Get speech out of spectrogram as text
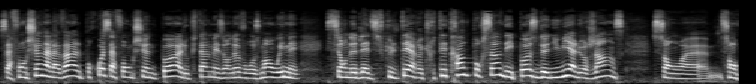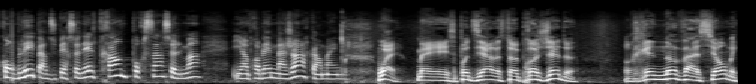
ça fonctionne à Laval. Pourquoi ça fonctionne pas à l'hôpital Maisonneuve-Rosemont? Oui, mais si on a de la difficulté à recruter, 30% des postes de nuit à l'urgence sont, euh, sont comblés par du personnel. 30% seulement. Il y a un problème majeur quand même. Ouais, mais c'est pas d'hier, c'est un projet de rénovation, mais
